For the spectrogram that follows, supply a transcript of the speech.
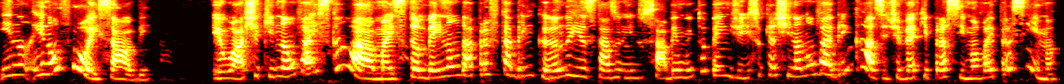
E, e não foi, sabe? eu acho que não vai escalar, mas também não dá para ficar brincando e os Estados Unidos sabem muito bem disso que a China não vai brincar. Se tiver ir para cima, vai para cima.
